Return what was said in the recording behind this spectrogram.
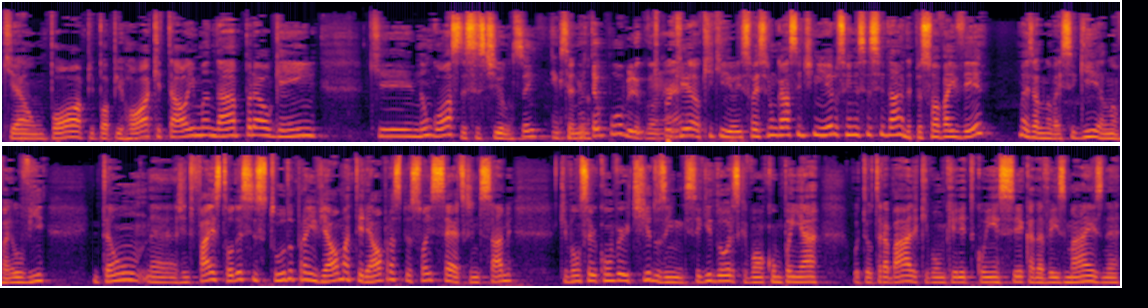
que é um pop, pop rock e tal, e mandar para alguém que não gosta desse estilo. Sim. Tem que ser pro Entendeu? teu público, né? Porque o que, que isso vai ser um gasto de dinheiro sem necessidade. A pessoa vai ver, mas ela não vai seguir, ela não vai ouvir. Então, né, a gente faz todo esse estudo para enviar o material para as pessoas certas. que A gente sabe que vão ser convertidos em seguidores, que vão acompanhar o teu trabalho, que vão querer te conhecer cada vez mais, né?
